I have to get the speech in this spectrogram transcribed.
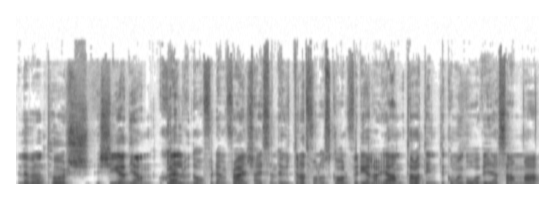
leverantörskedjan själv då för den franchisen utan att få några skalfördelar. Jag antar att det inte kommer gå via samma,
